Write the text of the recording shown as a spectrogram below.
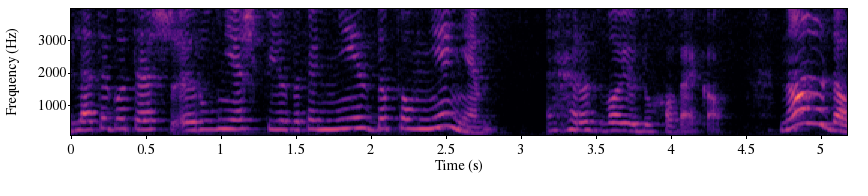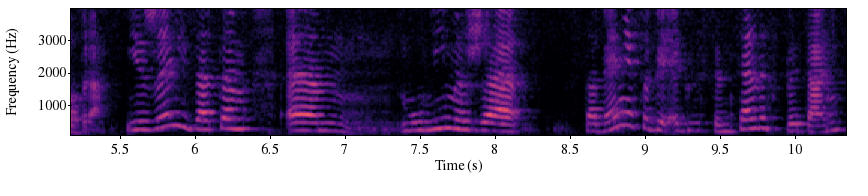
Dlatego też również filozofia nie jest dopełnieniem rozwoju duchowego. No ale dobra, jeżeli zatem em, mówimy, że stawianie sobie egzystencjalnych pytań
